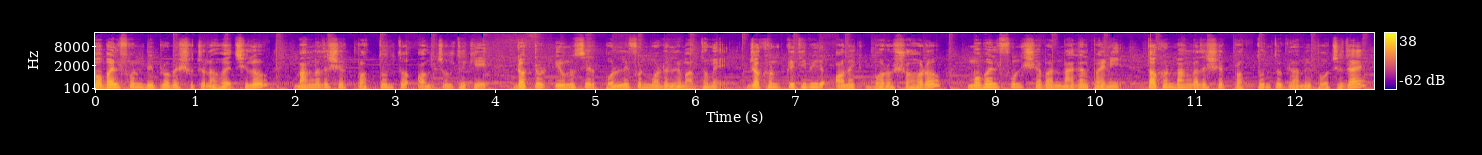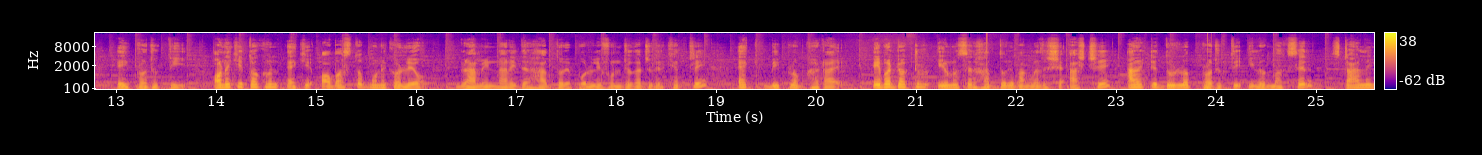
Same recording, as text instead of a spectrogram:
মোবাইল ফোন বিপ্লবের সূচনা হয়েছিল বাংলাদেশের প্রত্যন্ত অঞ্চল থেকে ডক্টর ইউনুসের পল্লীফোন মডেলের মাধ্যমে। যখন পৃথিবীর অনেক বড় শহরও মোবাইল ফোন সেবার নাগাল পায়নি, তখন বাংলাদেশের প্রত্যন্ত গ্রামে পৌঁছে যায় এই প্রযুক্তি। অনেকে তখন একে অবাস্তব মনে করলেও গ্রামীণ নারীদের হাত ধরে পল্লীফোন যোগাযোগের ক্ষেত্রে এক বিপ্লব ঘটায়। এবার ডক্টর ইউনুসের হাত ধরে বাংলাদেশে আসছে আরেকটি দুর্লভ প্রযুক্তি ইলন মার্কসের স্টারলিং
